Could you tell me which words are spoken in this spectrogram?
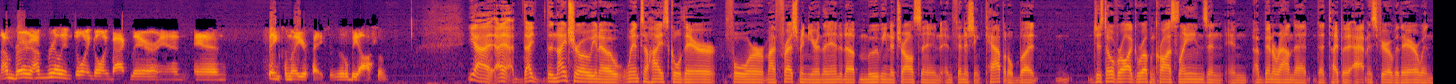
I'm very, I'm really enjoying going back there and and seeing familiar faces. It'll be awesome. Yeah, I, I, the Nitro, you know, went to high school there for my freshman year, and then ended up moving to Charleston and, finishing Capital. But just overall, I grew up in Cross Lanes, and, and I've been around that, that type of atmosphere over there. When,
